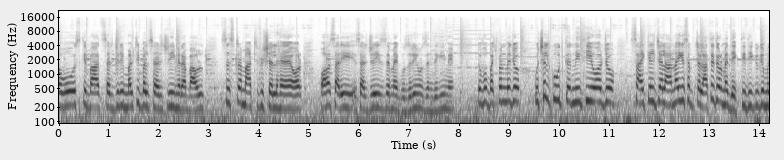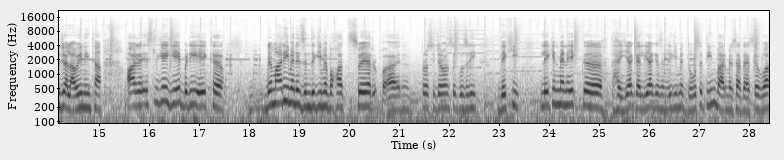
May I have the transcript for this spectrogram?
وہ اس کے بعد سرجری ملٹیپل سرجری میرا باؤل سسٹم آرٹیفیشل ہے اور بہت ساری سرجریز سے میں گزری ہوں زندگی میں۔ تو وہ بچپن میں جو اچھل کود کرنی تھی اور جو سائیکل چلانا، یہ سب چلاتے تھے اور میں دیکھتی تھی کیونکہ مجھے الاؤ ہی نہیں تھا۔ اور اس لیے یہ بڑی ایک بیماری میں نے زندگی میں بہت سویر پروسیجروں سے گزری، دیکھی۔ لیکن میں نے ایک تہیا کر لیا کہ زندگی میں دو سے تین بار میرے ساتھ ایسے ہوا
